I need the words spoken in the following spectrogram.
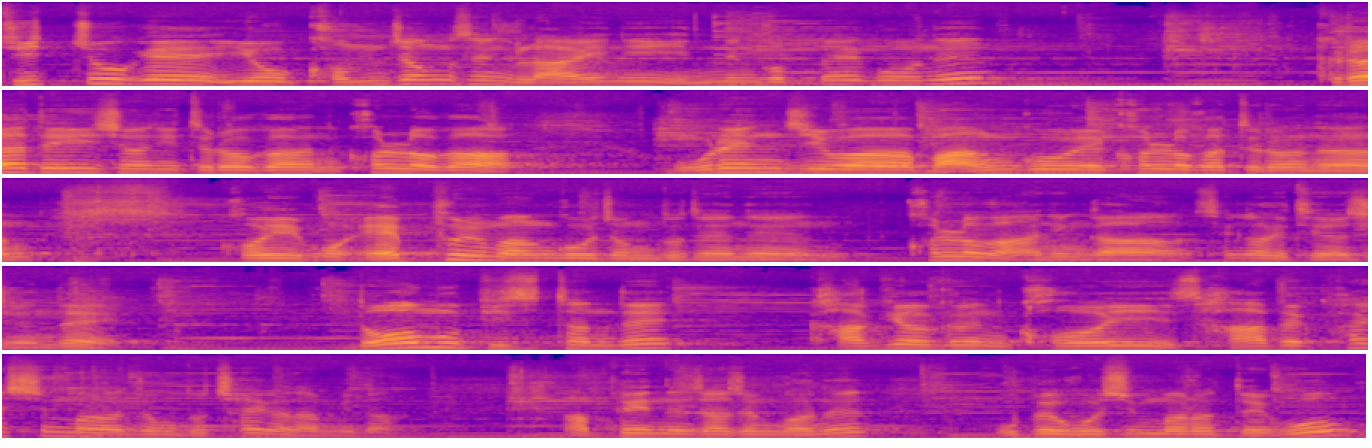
뒤쪽에 이 검정색 라인이 있는 것 빼고는 그라데이션이 들어간 컬러가 오렌지와 망고의 컬러가 드러난 거의 뭐 애플 망고 정도 되는 컬러가 아닌가 생각이 되어지는데 너무 비슷한데 가격은 거의 480만 원 정도 차이가 납니다. 앞에 있는 자전거는 550만 원대고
